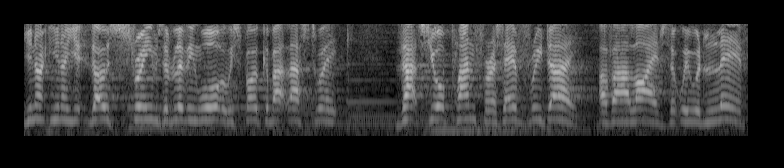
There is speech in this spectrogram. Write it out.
You know, you know you, those streams of living water we spoke about last week. That's your plan for us every day of our lives, that we would live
